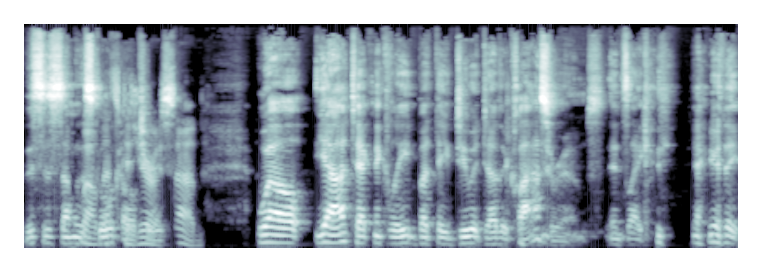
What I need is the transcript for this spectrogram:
This is some of the well, school that's 'cause you're a cultures. sub. Well, yeah, technically, but they do it to other classrooms. It's like they.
